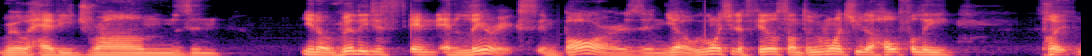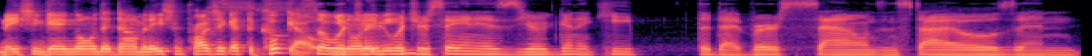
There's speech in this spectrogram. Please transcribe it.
real heavy drums and you know, really just and, and lyrics and bars and yo, we want you to feel something. We want you to hopefully put Nation Gang on that domination project at the cookout. So you what know you're what I mean? what you're saying is you're gonna keep the diverse sounds and styles and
